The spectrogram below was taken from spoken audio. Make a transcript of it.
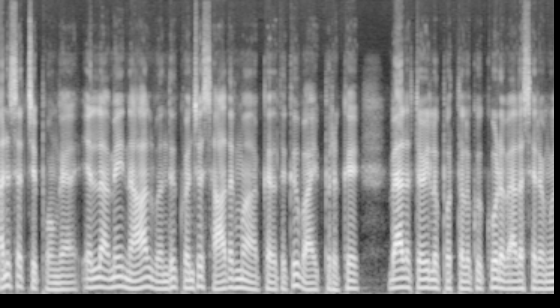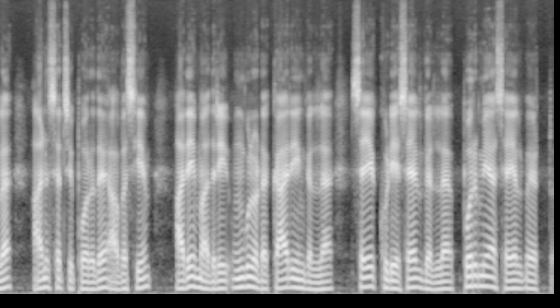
அனுசரித்து போங்க. எல்லாமே நாள் வந்து கொஞ்சம் சாதகமாக ஆக்கிறதுக்கு வாய்ப்பு இருக்குது வேலை தொழிலை பொறுத்தளவுக்கு கூட வேலை செய்கிறவங்கள அனுசரித்து போகிறது அவசியம். அதே மாதிரி உங்களோட காரியங்களில் செய்யக்கூடிய செயல்களில் பொறுமையாக செயல்பட்டு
